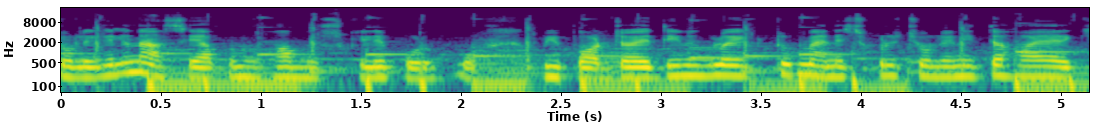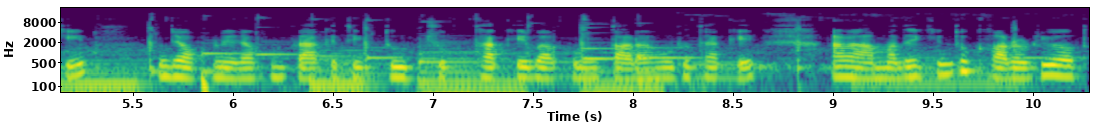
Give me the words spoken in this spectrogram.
চলে গেলে না সে আপনার মহা মুশকিলে পড়ব। বিপর্যয়ের দিনগুলো একটু ম্যানেজ করে চলে নিতে হয় আর কি। যখন এরকম প্রাকৃতিক দুর্যোগ থাকে বা কোনো তাড়াহুড়ো থাকে, আর আমাদের কিন্তু কারোরই অত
